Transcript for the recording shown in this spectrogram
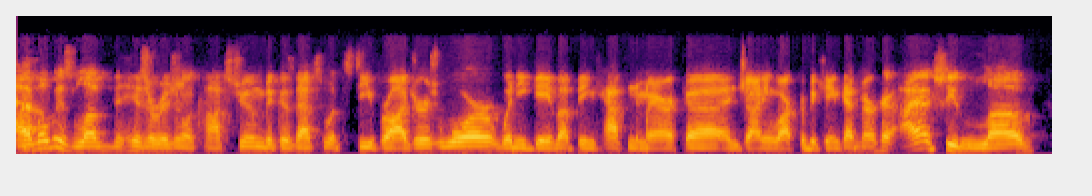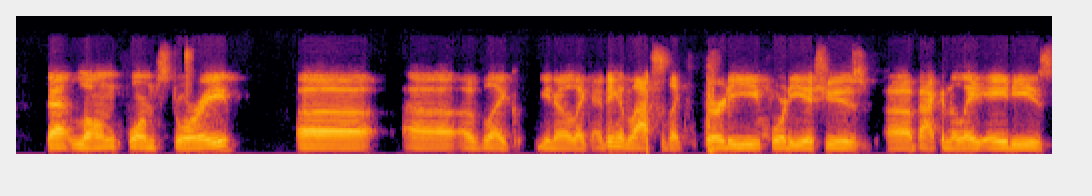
I've always loved his original costume because that's what Steve Rogers wore when he gave up being Captain America and Johnny Walker became Captain America. I actually love that long form story uh, uh, of like you know like I think it lasted like 30, 40 issues uh, back in the late '80s.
